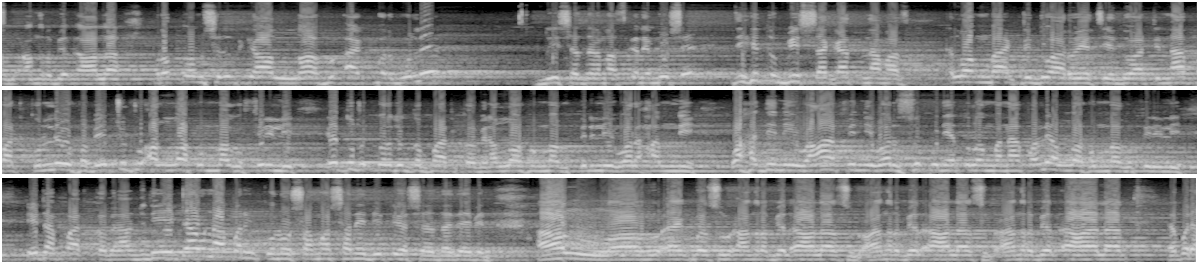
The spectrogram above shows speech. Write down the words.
সুবহান রাব্বিল আলা। প্রথম সাথে আল্লাহু আকবার বলে বিশ হাজার মাঝখানে বসে, যেহেতু বিশ সাকাত নামাজ লম্বা একটি দোয়া রয়েছে দোয়াটি না পাঠ করলেও হবে। ছোট আল্লাহ হুম্মাগ ফিরিলি এতটুকু পর্যন্ত পাঠ করবেন। আল্লাহ হুম্মাগ ফিরিলি ওয়ার হামনি ওয়াহাদিনি ওয়াহাফিনি ওয়ার সুকুনি এত লম্বা না পারলে আল্লাহ হুম্মাগ ফিরিলি এটা পাঠ করবেন। আর যদি এটাও না পারেন, কোনো সমস্যা নেই, দ্বিতীয় সাজদা যাবেন আল্লাহ একবার সুবহান রাব্বিল আলা, সুবহান রাব্বিল আলা, সুবহান রাব্বিল আলা। এরপরে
